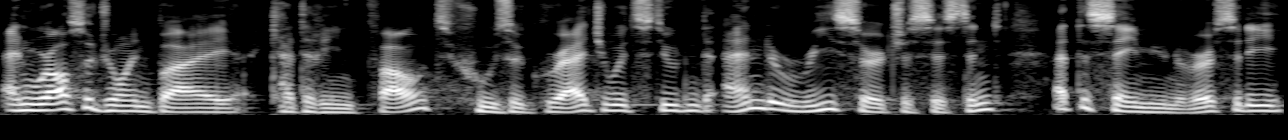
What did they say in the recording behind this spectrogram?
And we're also joined by Cathérine Pfauth, who's a graduate student and a research assistant at the same university.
